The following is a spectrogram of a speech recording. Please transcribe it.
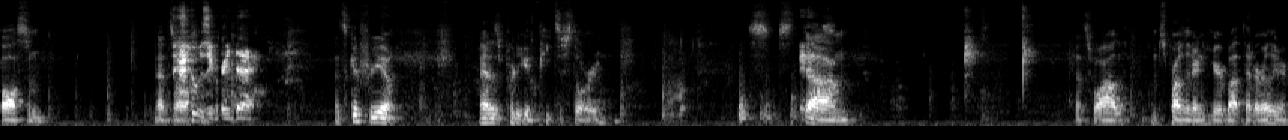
Awesome. That's awesome. It was a great day. That's good for you. That is a pretty good pizza story. Um, that's wild. I'm surprised I didn't hear about that earlier.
